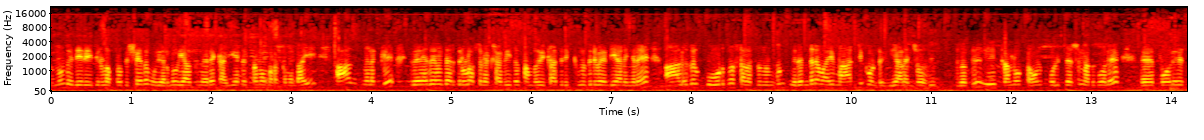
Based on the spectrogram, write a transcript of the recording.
ഭാഗത്തുനിന്നും വലിയ രീതിയിലുള്ള പ്രതിഷേധം ഉയർന്നു. ഇയാൾക്ക് നേരെ കയ്യേറ്റ ശ്രമം അടക്കമുണ്ടായി. ആ നിലയ്ക്ക് ഏതെങ്കിലും തരത്തിലുള്ള സുരക്ഷാ വീതം സംഭവിക്കാതിരിക്കുന്നതിന് വേണ്ടിയാണ് ഇങ്ങനെ ആളുകൾ കൂടുന്ന സ്ഥലത്തു നിന്നും നിരന്തരമായി മാറ്റിക്കൊണ്ട് ഇയാളെ ചോദ്യം ഈ കണ്ണൂർ ടൗൺ പോലീസ് സ്റ്റേഷൻ അതുപോലെ പോലീസ്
